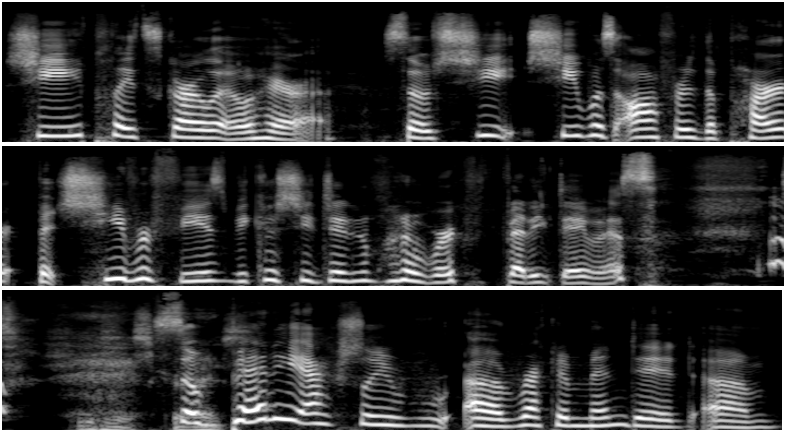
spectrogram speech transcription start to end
she played Scarlett O'Hara. So she she was offered the part, but she refused because she didn't want to work with Bette Davis. So Betty actually uh, recommended um,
